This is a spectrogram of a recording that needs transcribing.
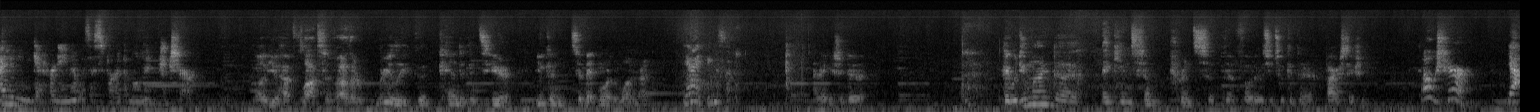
I didn't even get her name. It was a spur of the moment picture. Well, you have lots of other really good candidates here. You can submit more than one, right? Yeah, I think so. I think you should do it. Hey, would you mind uh, making some prints of the photos you took at the fire station? Oh, sure. Yeah,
